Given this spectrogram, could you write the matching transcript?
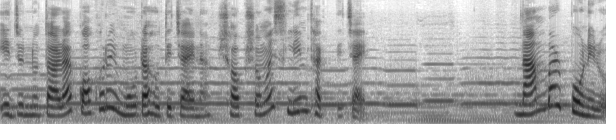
এজন্য তারা কখনোই মোটা হতে চায় না, সবসময় স্লিম থাকতে চায়। নাম্বার পনেরো।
